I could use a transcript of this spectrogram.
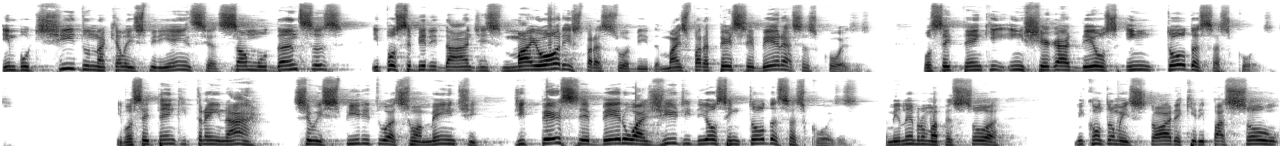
embutido naquela experiência, são mudanças e possibilidades maiores para a sua vida, mas para perceber essas coisas, você tem que enxergar Deus em todas essas coisas. E você tem que treinar seu espírito, a sua mente, de perceber o agir de Deus em todas essas coisas. Eu me lembro uma pessoa me contou uma história que ele passou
